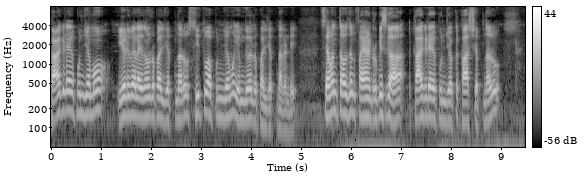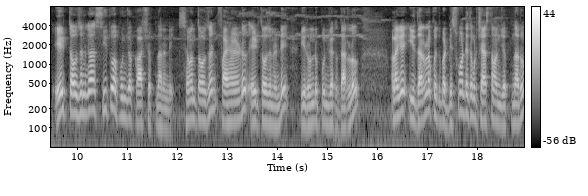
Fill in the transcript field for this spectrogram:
కాకిడేగ పుంజేమో ఏడు వేల ఐదు వందల రూపాయలు చెప్తున్నారు సీతువా పుంజేమో ఎనిమిది వేల రూపాయలు చెప్తున్నారండి. సెవెన్ థౌజండ్ ఫైవ్ హండ్రెడ్ రూపీస్గా కాకిడే పుంజ యొక్క కాస్ట్ చెప్తున్నారు. ఎయిట్ థౌజండ్గా సీతువ పుంజ యొక్క కాస్ట్ చెప్తున్నారండి. Seven thousand five hundred eight thousand అండి ఈ రెండు పుంజుల యొక్క ధరలు. అలాగే ఈ ధరలో కొద్దిగా డిస్కౌంట్ అయితే కూడా చేస్తామని చెప్తున్నారు.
